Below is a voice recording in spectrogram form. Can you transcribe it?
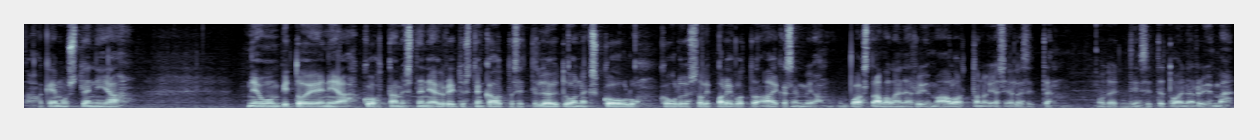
hakemusten ja neuvonpitojen ja kohtaamisten ja yritysten kautta sitten löytyi onneksi koulu, koulu jossa oli pari vuotta aikaisemmin jo vastaavanlainen ryhmä aloittanut ja siellä sitten otettiin sitten toinen ryhmä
